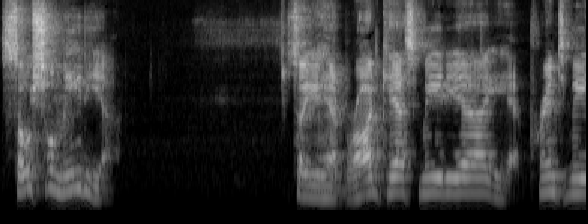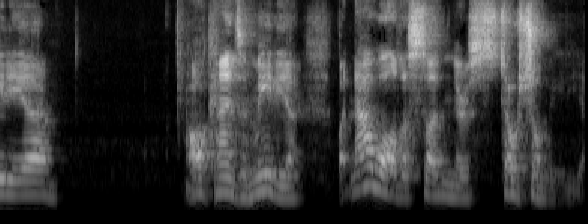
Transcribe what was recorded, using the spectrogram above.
social media. So you had broadcast media, you had print media, all kinds of media. But now all of a sudden there's social media,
